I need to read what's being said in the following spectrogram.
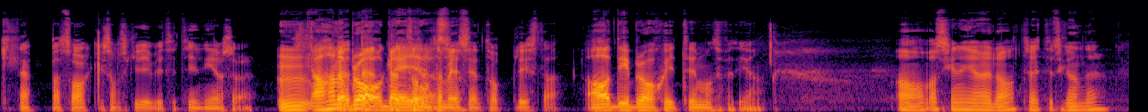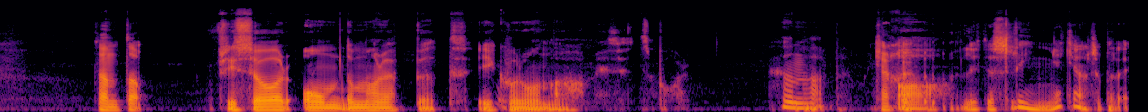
knäppa saker som skrivits i tidningar och sådär. Mm, ja, han har bra bättre grejer. om att ta med Alltså. sig en topplista. Ja, det är bra skit. Det måste jag göra. Ja, vad ska ni göra idag? 30 sekunder? tenta. Frisör om de har öppet i corona. Ja. Hundvalp. Kanske Ja. lite slinge kanske på dig?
